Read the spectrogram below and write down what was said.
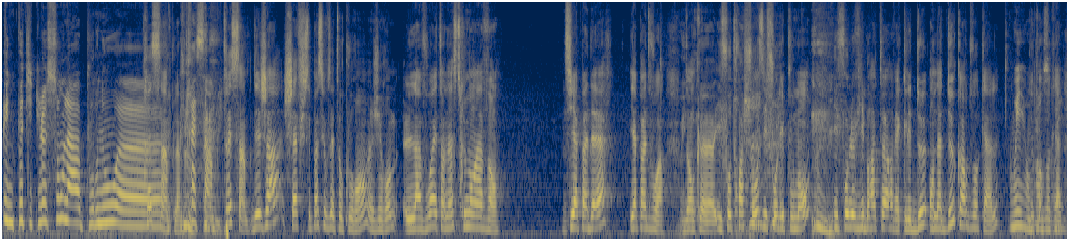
une petite leçon là pour nous. euh, Très simple. Très simple. Très simple. Déjà, chef, je ne sais pas si vous êtes au courant, Jérôme, la voix est un instrument à vent. S'il n'y a pas d'air, Il n'y a pas de voix. Donc euh, il faut trois choses. Il faut les poumons, il faut le vibrateur avec les deux. On a deux cordes vocales. Oui, on Deux cordes vocales. oui.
